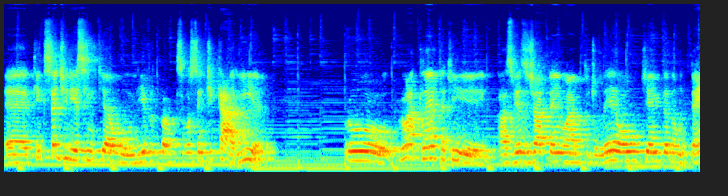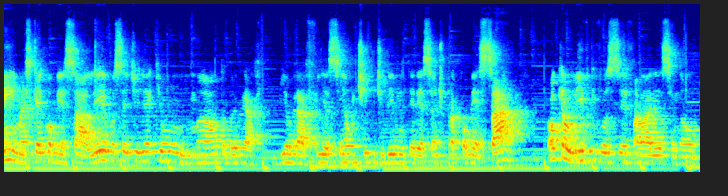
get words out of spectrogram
É, o que, que você diria assim que é um livro que você indicaria para o atleta que às vezes já tem o hábito de ler ou que ainda não tem, mas quer começar a ler, você diria que um, uma autobiografia assim, é um tipo de livro interessante para começar? Qual que é o livro que você falaria assim, não,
